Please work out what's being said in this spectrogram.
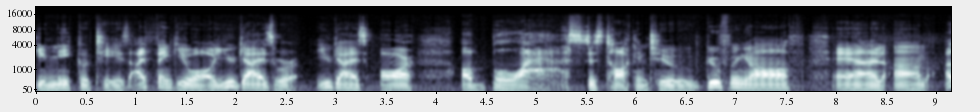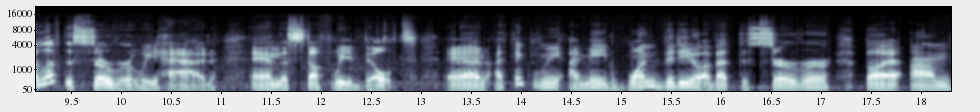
Unicotes. I thank you all. You guys were, you guys are a blast just talking to, goofing off, and um, I love the server we had and the stuff we built. And I think we I made one video about the server, but um,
